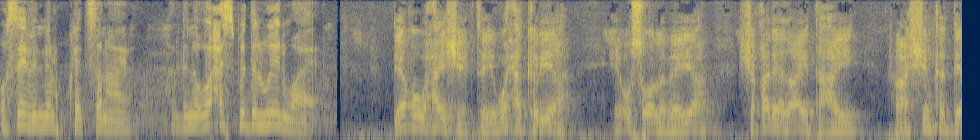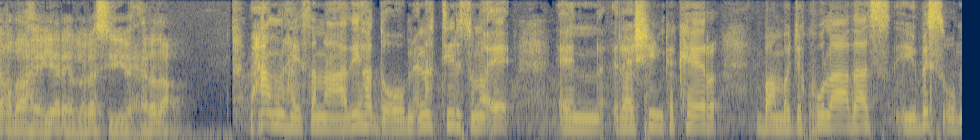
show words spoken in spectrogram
oo seven meel ku haddana wax isbeddel weyn waaye deeqo waxay sheegtay in waxa keliya ee u soo labeeya shaqadeeda ay tahay raashinka deeqda ah ee yar ee laga siiyo xerada. Waxaan un haysanaa adii hadda oo micnaha tiirisno ee raashiinka keer baambajakulaadaas iyo bes un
